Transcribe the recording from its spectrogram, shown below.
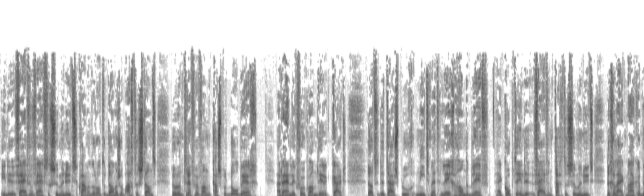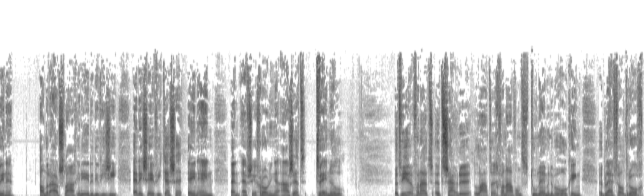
In de 55ste minuut kwamen de Rotterdammers op achterstand door een treffer van Casper Dolberg. Uiteindelijk voorkwam Dirk Kuyt dat de thuisploeg niet met lege handen bleef. Hij kopte in de 85ste minuut de gelijkmaker binnen. Andere uitslagen in de Eredivisie, NEC Vitesse 1-1 en FC Groningen AZ 2-0. Het weer vanuit het zuiden later vanavond toenemende bewolking. Het blijft wel droog.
